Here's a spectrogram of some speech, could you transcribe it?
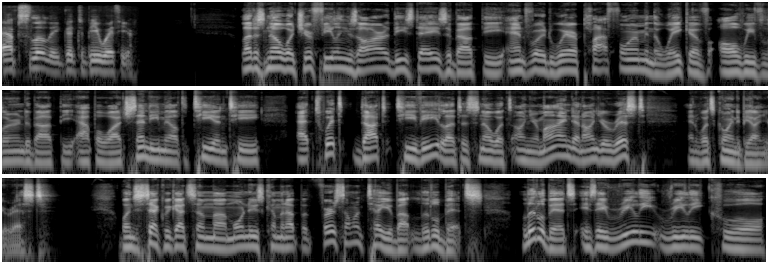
Absolutely. Good to be with you. Let us know what your feelings are these days about the Android Wear platform in the wake of all we've learned about the Apple Watch. Send email to TNT at twit.tv. Let us know what's on your mind and on your wrist and what's going to be on your wrist. Well, in just a sec, we got some uh, more news coming up. But first, I want to tell you about Little Bits. Little Bits is a really, really cool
